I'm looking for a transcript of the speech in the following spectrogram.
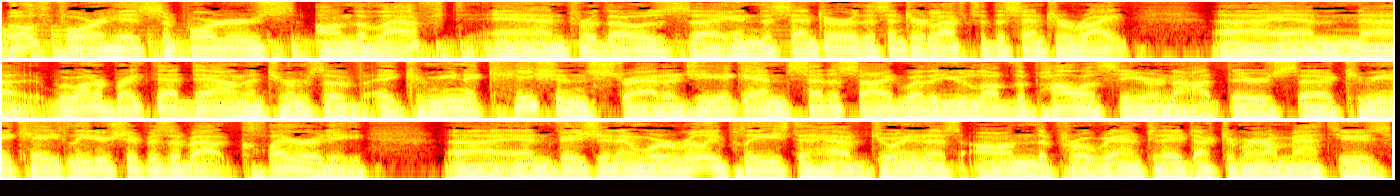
both for his supporters on the left and for those uh, in the center, the center left to the center right. Uh, and uh, we want to break that down in terms of a communication strategy. Again, set aside whether you love the policy or not. There's uh, communicate. Leadership is about clarity uh, and vision, and we're really pleased to have joining us on the program today. Dr. Merrill Matthews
